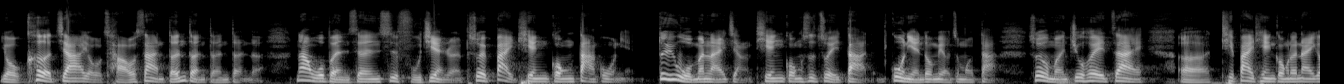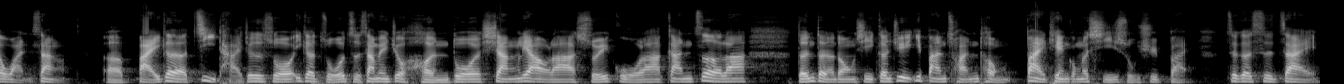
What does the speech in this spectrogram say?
有客家，有潮汕等等等等的。那我本身是福建人，所以拜天公大过年。对于我们来讲，天公是最大的，过年都没有这么大，所以我们就会在呃拜天公的那一个晚上，呃摆一个祭台，就是说一个桌子上面就很多香料啦、水果啦、甘蔗啦等等的东西，根据一般传统拜天公的习俗去拜。这个是在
